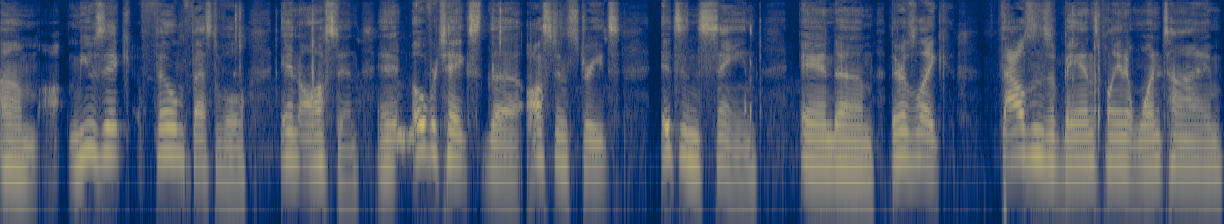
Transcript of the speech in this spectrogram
um music film festival in Austin, and it overtakes the Austin streets. It's insane, and um, there's like thousands of bands playing at one time.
